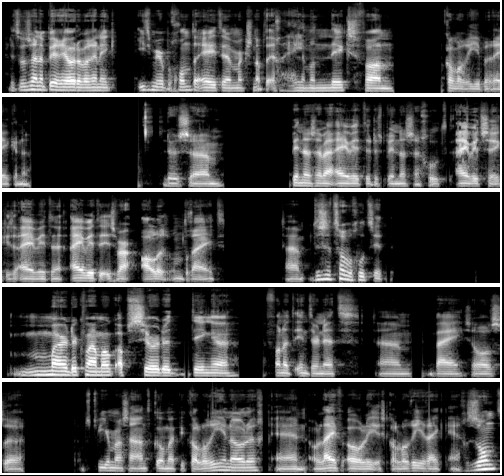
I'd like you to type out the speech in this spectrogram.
Dit was wel een periode waarin ik iets meer begon te eten, maar ik snapte echt helemaal niks van calorieën berekenen. Dus um, pinda's hebben eiwitten, dus pinda's zijn goed. Eiwitshake is eiwitten. Eiwitten is waar alles om draait. Dus het zal wel goed zitten. Maar er kwamen ook absurde dingen van het internet um, bij. Zoals uh, om spiermassa aan te komen heb je calorieën nodig. En olijfolie is calorierijk en gezond.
